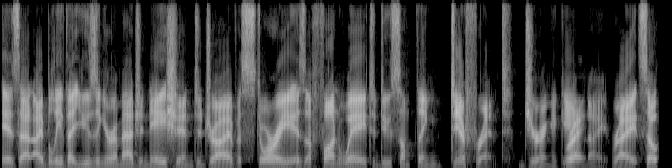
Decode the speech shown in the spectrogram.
is that I believe that using your imagination to drive a story is a fun way to do something different during a game Right. night, right? So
